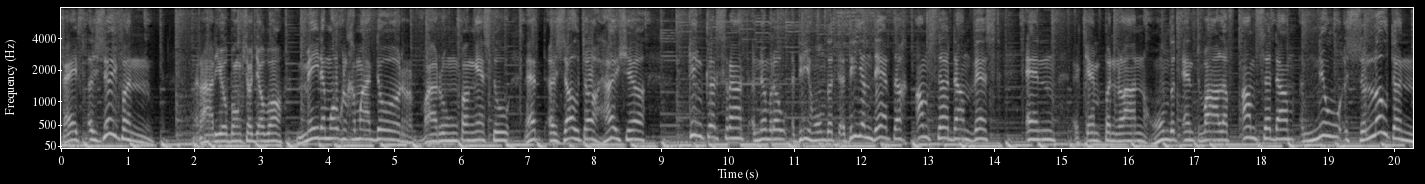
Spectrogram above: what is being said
57. Radio Bongso Jawa, mede mogelijk gemaakt door Warung Pangestu, het Zoute Huisje, Kinkerstraat nummer 333 Amsterdam West en Kempenlaan 112 Amsterdam Nieuw Sloten.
